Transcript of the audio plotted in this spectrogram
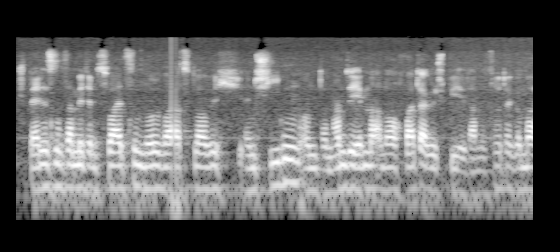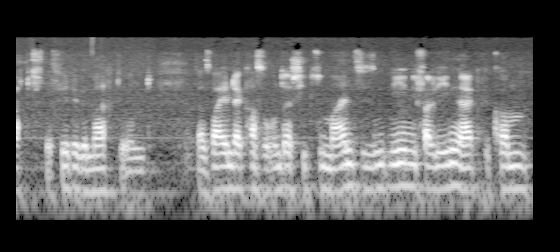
spätestens dann mit dem 2 zu 0 war es, glaube ich, entschieden. Und dann haben sie eben auch weitergespielt, haben das dritte gemacht, das vierte gemacht. Und das war eben der krasse Unterschied zu Mainz. Sie sind nie in die Verlegenheit gekommen,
